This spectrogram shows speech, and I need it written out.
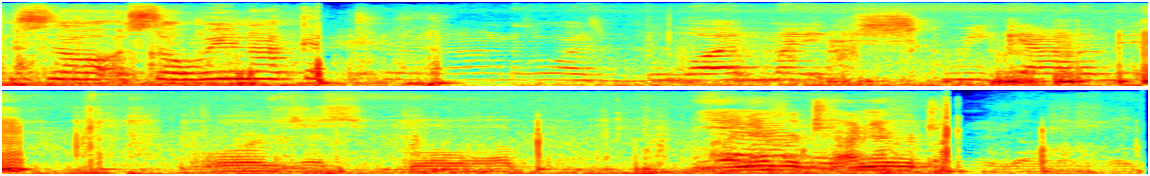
And so so we're not gonna turn it on, otherwise blood might squeak out of it. or just blow up. Yeah, I never, tr- I never turned it on like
